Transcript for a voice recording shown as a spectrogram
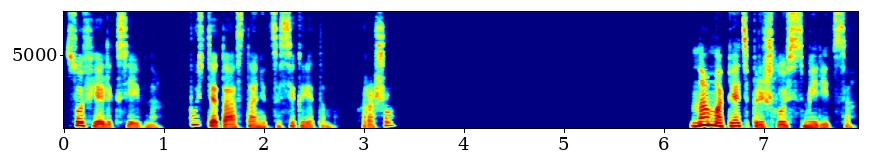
«Софья Алексеевна, пусть это останется секретом, хорошо?» Нам опять пришлось смириться.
